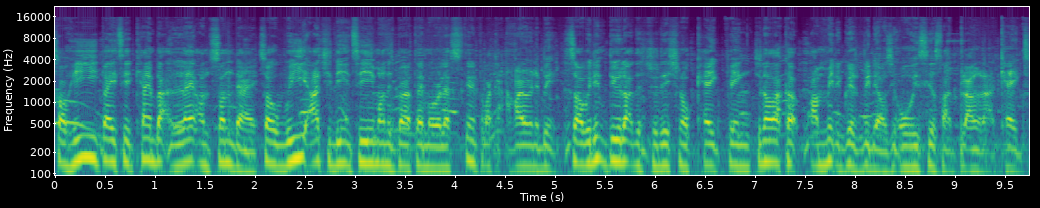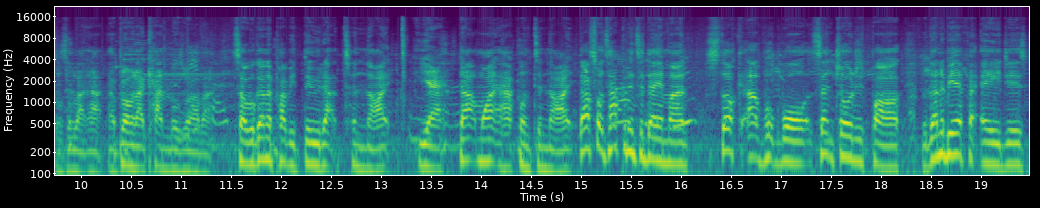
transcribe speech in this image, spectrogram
So he basically came back late on Sunday. So we actually didn't see him on his birthday more or less. Stayed for like an hour and a bit. So we didn't do like the traditional cake thing. Do you know, like a, on Meet the Greers videos, you always see us like blowing out cakes or something like that, like blowing out candles rather. So we're gonna probably do that tonight. Yeah, that might happen tonight. That's what's happening today, man. Stuck at football, St George's Park. We're gonna be here for ages.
